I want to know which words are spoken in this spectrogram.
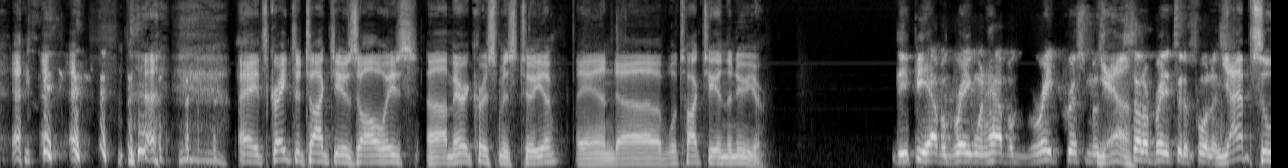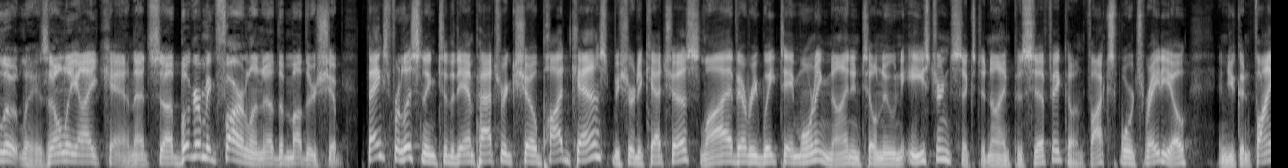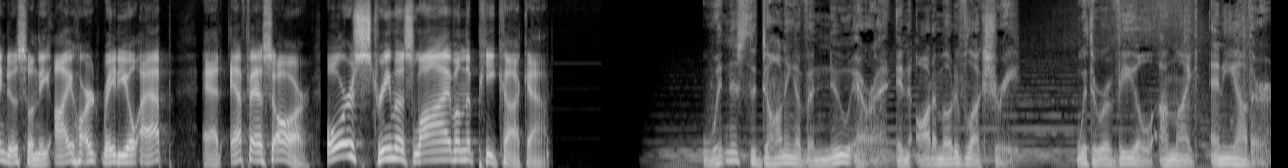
hey, it's great to talk to you as always. Uh, Merry Christmas to you, and uh, we'll talk to you in the new year. DP, have a great one. Have a great Christmas. Yeah. Celebrate it to the fullest. Yeah, absolutely. As only I can. That's uh, Booger McFarland of the Mothership. Thanks for listening to the Dan Patrick Show podcast. Be sure to catch us live every weekday morning, 9 until noon Eastern, 6 to 9 Pacific on Fox Sports Radio. And you can find us on the iHeartRadio app at FSR or stream us live on the Peacock app. Witness the dawning of a new era in automotive luxury with a reveal unlike any other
